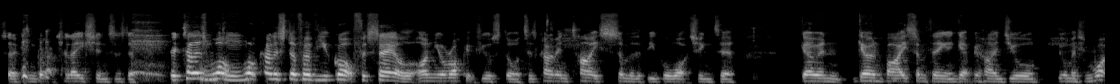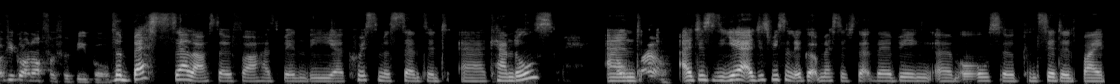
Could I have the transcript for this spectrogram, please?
So congratulations and stuff so tell us Thank what you. what kind of stuff have you got for sale on your rocket fuel store to kind of entice some of the people watching to go and go and buy something and get behind your your mission. What have you got on offer for people? The best seller so far has been the uh, Christmas scented uh, candles. Oh, And wow. I just, yeah, I just recently got a message that they're being um, also considered by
